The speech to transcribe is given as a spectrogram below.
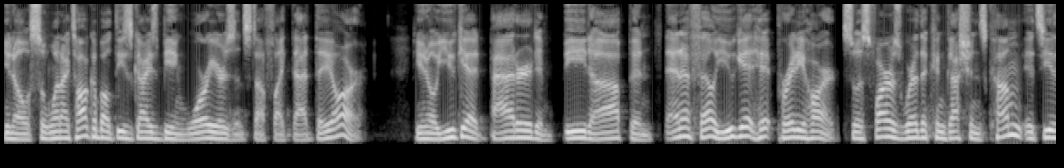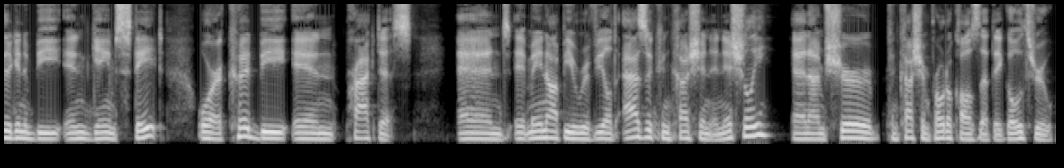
You know, so when I talk about these guys being warriors and stuff like that, they are you know, you get battered and beat up and NFL, you get hit pretty hard. So as far as where the concussions come, it's either going to be in game state or it could be in practice. And it may not be revealed as a concussion initially. And I'm sure concussion protocols that they go through,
